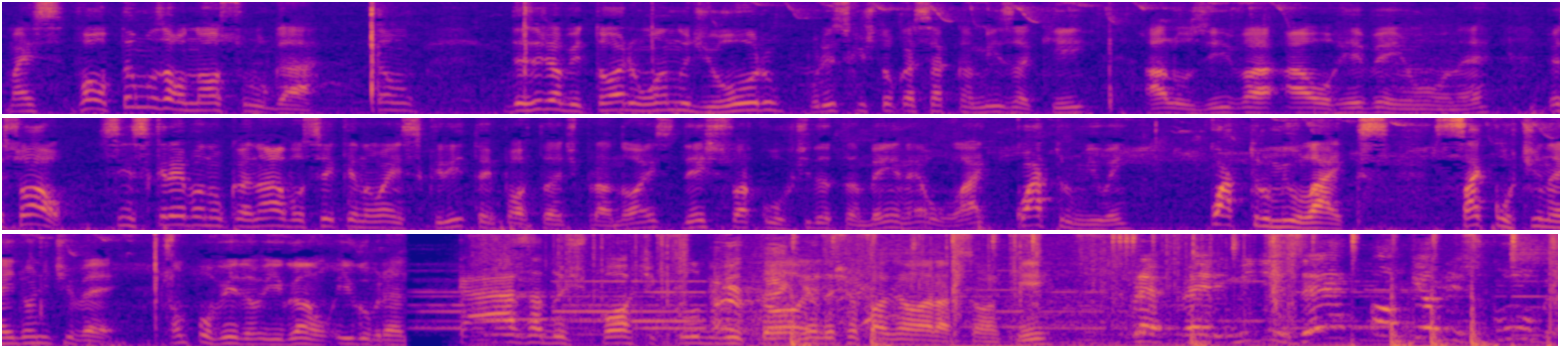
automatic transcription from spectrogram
mas voltamos ao nosso lugar. Então, desejo a Vitória um ano de ouro, por isso que estou com essa camisa aqui, alusiva ao Réveillon. Né? Pessoal, se inscreva no canal, você que não é inscrito, é importante para nós. Deixe sua curtida também, né? o like, 4 mil, hein? 4 mil likes. Sai curtindo aí de onde tiver. Vamos pro vídeo, Igão, Igor Branco. Casa do Esporte Clube Vitória. Deixa eu fazer uma oração aqui. Prefere me dizer ou que eu descubra?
